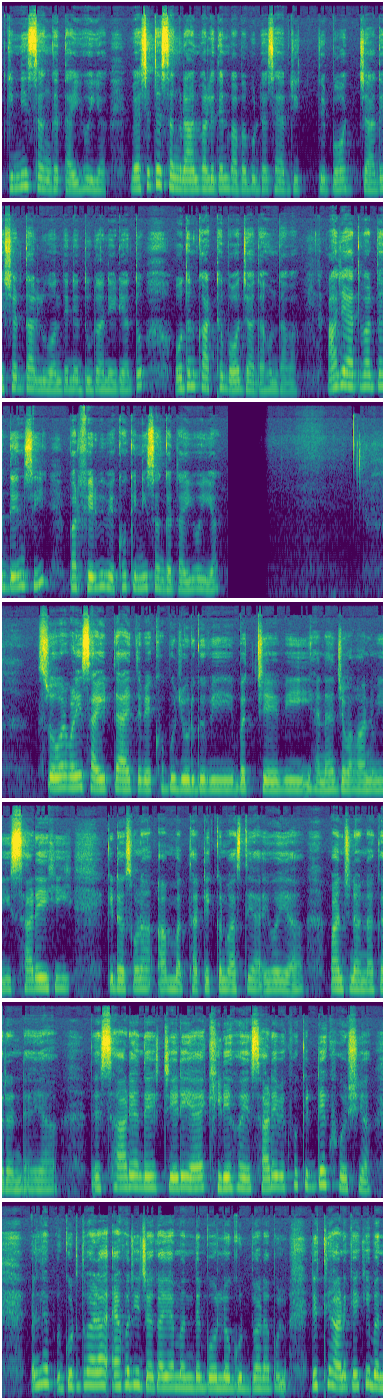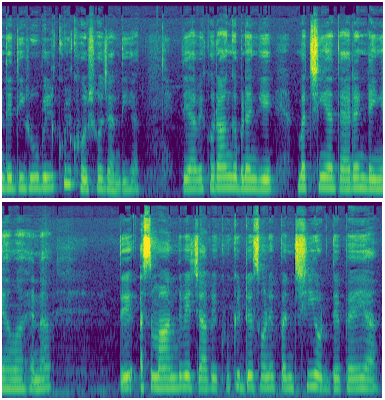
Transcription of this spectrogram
ਕਿੰਨੀ ਸੰਗਤ ਆਈ ਹੋਈ ਆ। ਵੈਸੇ ਤਾਂ ਸੰਗਰਾਂਦ ਵਾਲੇ ਦਿਨ ਬਾਬਾ ਬੁੱਢਾ ਸਾਹਿਬ ਜੀ ਤੇ ਬਹੁਤ ਜ਼ਿਆਦਾ ਸ਼ਰਧਾਲੂ ਆਉਂਦੇ ਨੇ ਦੂਰਾਂ ਨੇੜਿਆਂ ਤੋਂ ਉਦੋਂ ਇਕੱਠ ਬਹੁਤ ਜ਼ਿਆਦਾ ਹੁੰਦਾ ਵਾ। ਅੱਜ ਐਤਵਾਰ ਦਾ ਦਿਨ ਸੀ, ਪਰ ਫਿਰ ਵੀ ਵੇਖੋ ਕਿੰਨੀ ਸੰਗਤ ਆਈ ਹੋਈ ਆ। ਸਰੋਵਰ ਵਾਲੀ ਸਾਈਡ ਤੇ ਆਏ ਤੇ ਵੇਖੋ ਬਜ਼ੁਰਗ ਵੀ, ਬੱਚੇ ਵੀ ਹੈ ਨਾ ਜਵਾਨ ਵੀ, ਸਾਰੇ ਹੀ ਕਿੱਡਾ ਸੋਹਣਾ ਆ ਮੱਥਾ ਟੇਕਣ ਵਾਸਤੇ ਆਏ ਹੋਏ ਆ, ਪੰਜ ਨਾਨਾ ਕਰਨ ਡਏ ਆ ਤੇ ਸਾਰਿਆਂ ਦੇ ਜਿਹੜੇ ਐ ਖਿੜੇ ਹੋਏ, ਸਾਰੇ ਵੇਖੋ ਕਿੱਡੇ ਖੁਸ਼ ਆ। ਮਤਲਬ ਗੁਰਦੁਆਰਾ ਇਹੋ ਜੀ ਜਗ੍ਹਾ ਜਾਂ ਮੰਦਿਰ ਬੋਲੋ, ਗੁਰਦੁਆਰਾ ਬੋਲੋ, ਜਿੱਥੇ ਆਣ ਕੇ ਕਿ ਬੰਦੇ ਦੀ ਰੂਹ ਬਿਲਕੁਲ ਖੁਸ਼ ਹੋ ਜਾਂਦੀ ਆ। ਤੇ ਆ ਵੇਖੋ ਰੰਗ ਬਰੰਗੇ ਮੱਛੀਆਂ ਤੈਰਨ ਡਈਆਂ ਵਾ ਹੈ ਨਾ ਤੇ ਅਸਮਾਨ ਦੇ ਵਿੱਚ ਆ ਵੇਖੋ ਕਿੱਡੇ ਸੋਹਣੇ ਪੰਛੀ ਉੱਡਦੇ ਪਏ ਆ।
